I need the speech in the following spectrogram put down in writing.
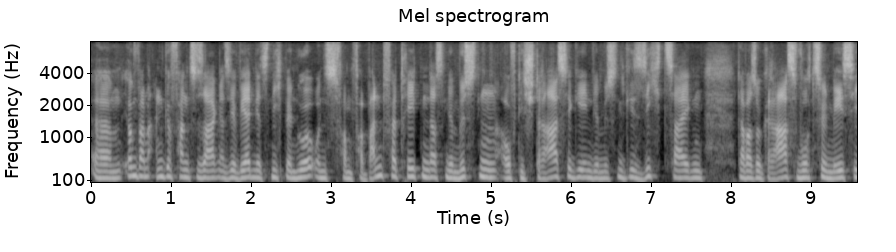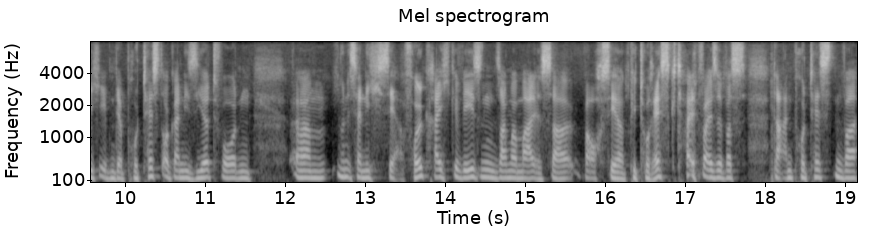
ähm, irgendwann angefangen zu sagen, also wir werden jetzt nicht mehr nur uns vom Verband vertreten lassen, wir müssten auf die Straße gehen, wir müssen Gesicht zeigen. Da war so graswurzelmäßig eben der Protest organisiert worden. Ähm, nun ist er nicht sehr erfolgreich gewesen, sagen wir mal. Es war auch sehr pittoresk teilweise, was da an Protesten war.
